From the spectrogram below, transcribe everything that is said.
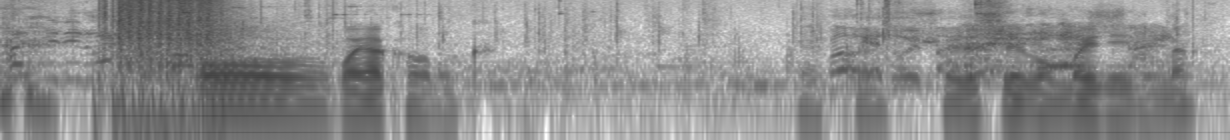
Oo, bayağı kalabalık. Dakika, Şöyle size bombayı değdireyim ben.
